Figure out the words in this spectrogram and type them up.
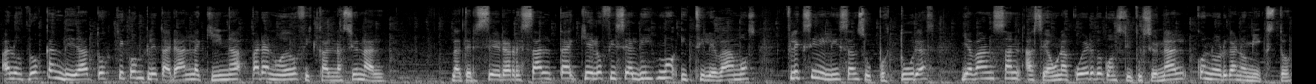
a los dos candidatos que completarán la quina para nuevo fiscal nacional. La tercera resalta que el oficialismo y Chile Vamos flexibilizan sus posturas y avanzan hacia un acuerdo constitucional con órgano mixto.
